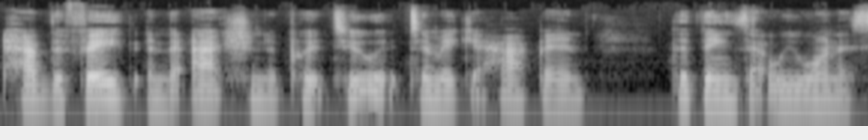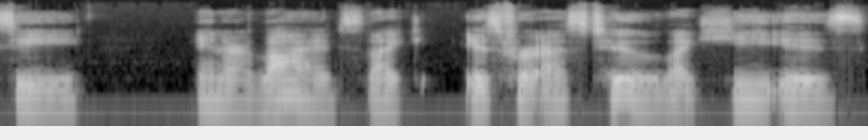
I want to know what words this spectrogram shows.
have the faith and the action to put to it to make it happen, the things that we want to see in our lives, like, is for us too. Like, He is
